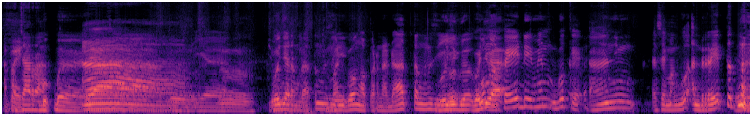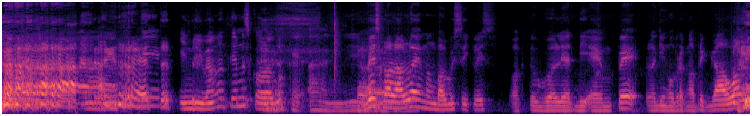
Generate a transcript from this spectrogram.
Apa ya? Acara. bukber Ah, iya. Gue jarang dateng Cuman sih gua nggak pernah dateng sih. gue juga gue juga- nggak pede men gue kayak anjing SMA gue underrated nih underrated nih indie banget kan sekolah gue kayak anjing Tapi sekolah lu emang bagus sih, Klis. Waktu gua lihat di MP lagi ngobrak-ngabrik gawang.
